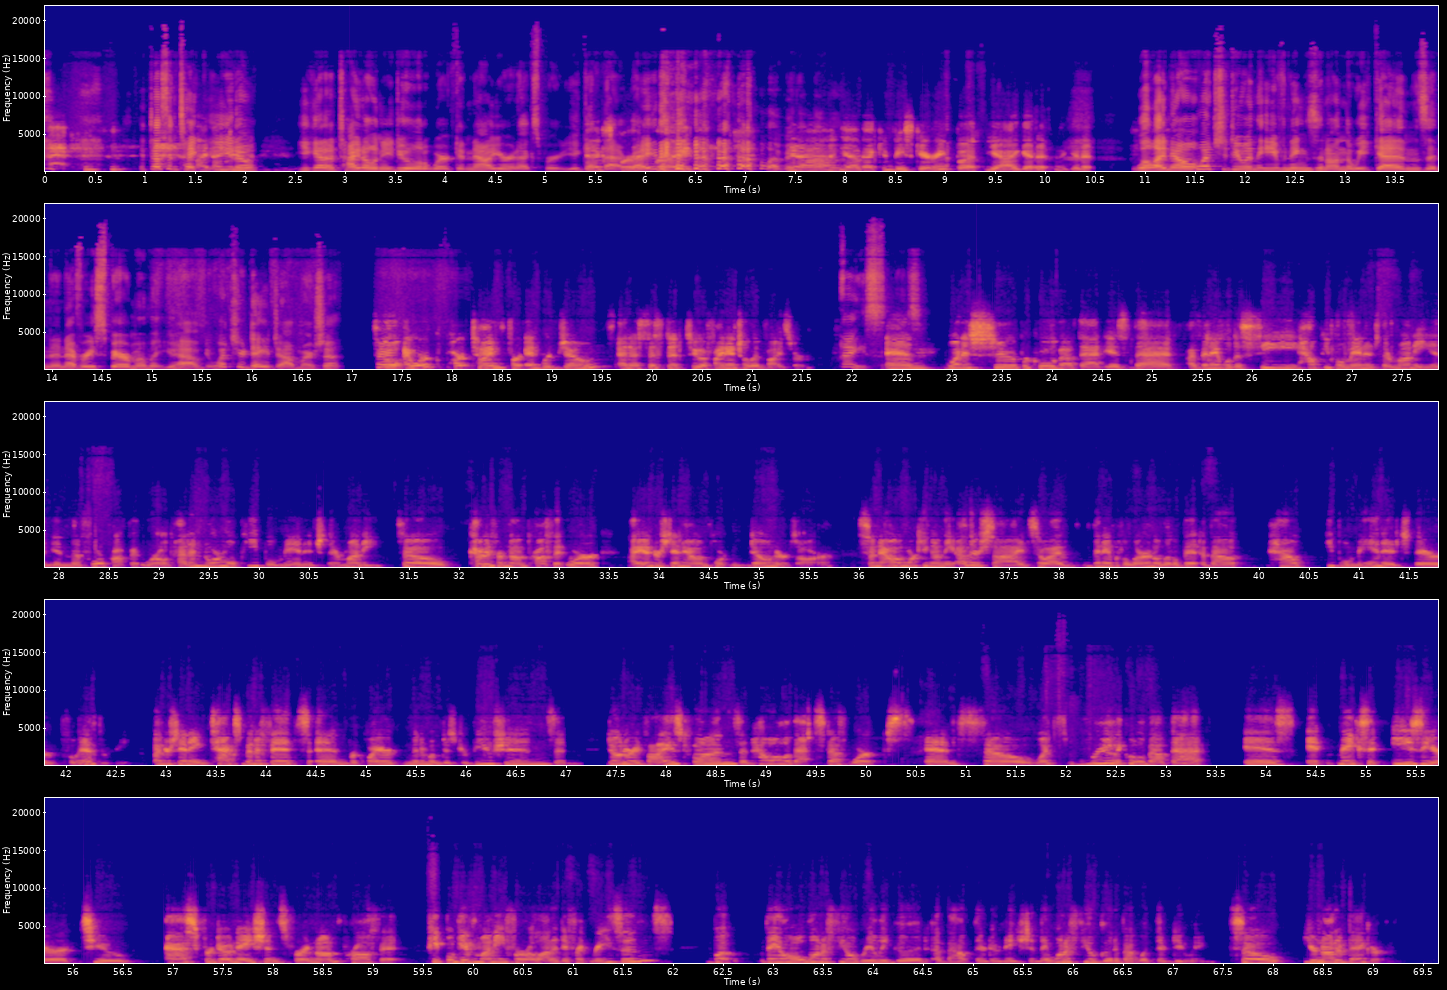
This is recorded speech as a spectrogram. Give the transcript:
it doesn't take, I, I you know, you get a title and you do a little work and now you're an expert. You get expert, that, right? Right. love it. Yeah, love it. yeah, that can be scary, but yeah, I get it. I get it. Well, I know what you do in the evenings and on the weekends and in every spare moment you have. What's your day job, Marsha? So I work part time for Edward Jones, an assistant to a financial advisor. Nice. And what is super cool about that is that I've been able to see how people manage their money in, in the for profit world. How do normal people manage their money? So, coming from nonprofit work, I understand how important donors are. So now I'm working on the other side. So I've been able to learn a little bit about how people manage their philanthropy, understanding tax benefits and required minimum distributions and donor advised funds and how all of that stuff works. And so, what's really cool about that is it makes it easier to ask for donations for a nonprofit. People give money for a lot of different reasons, but they all want to feel really good about their donation. They want to feel good about what they're doing. So, you're not a beggar.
